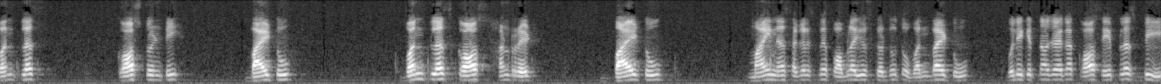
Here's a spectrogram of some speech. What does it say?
one plus cos twenty by two one plus cos hundred by two minus अगर इसमें फॉर्मूला यूज़ कर दूँ तो वन बाय टू बोलिए कितना हो जाएगा? Cos a plus b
